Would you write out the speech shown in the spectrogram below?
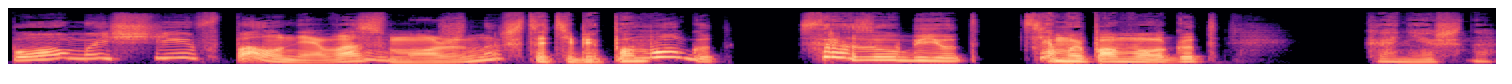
помощи, вполне возможно, что тебе помогут. Сразу убьют, тем и помогут», «Конечно,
